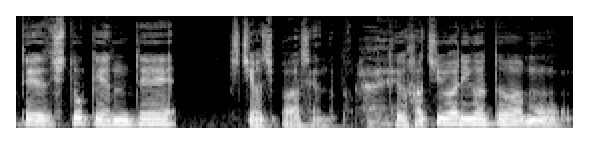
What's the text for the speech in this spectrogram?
い、で、首都圏で7、8%。はい、8割方はもう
